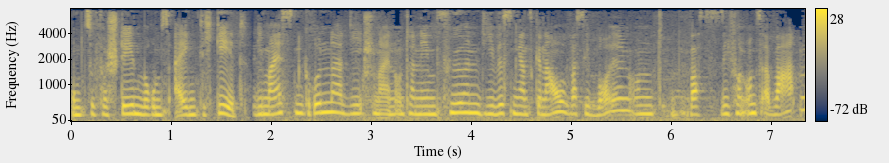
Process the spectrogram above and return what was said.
um zu verstehen, worum es eigentlich geht. Die meisten Gründer, die schon ein Unternehmen führen, die wissen ganz genau, was sie wollen und was sie von uns erwarten.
